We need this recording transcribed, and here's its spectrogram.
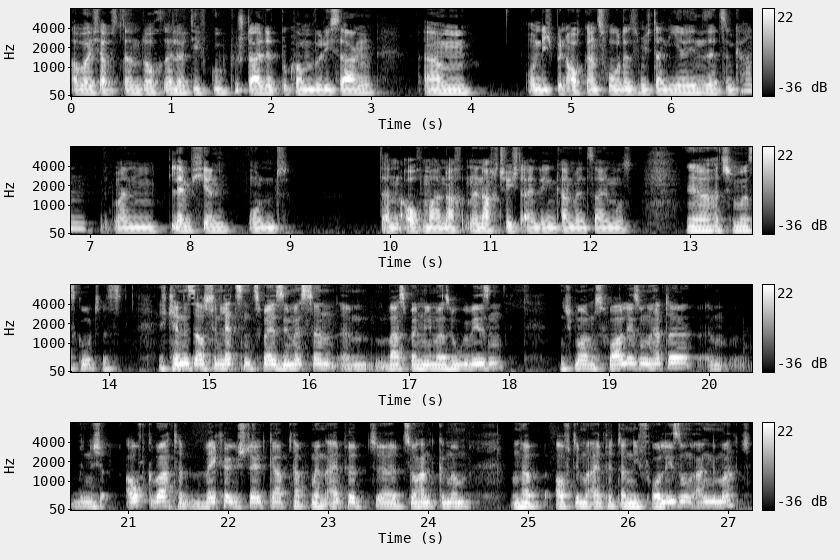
aber ich habe es dann doch relativ gut gestaltet bekommen, würde ich sagen. Ähm, und ich bin auch ganz froh, dass ich mich dann hier hinsetzen kann mit meinem Lämpchen und dann auch mal nach, eine Nachtschicht einlegen kann, wenn es sein muss. Ja, hat schon was Gutes. Ich kenne es aus den letzten zwei Semestern, ähm, war es bei mir mal so gewesen. Wenn ich morgens Vorlesungen hatte, ähm, bin ich aufgewacht, habe Wecker gestellt gehabt, habe mein iPad äh, zur Hand genommen und habe auf dem iPad dann die Vorlesung angemacht.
